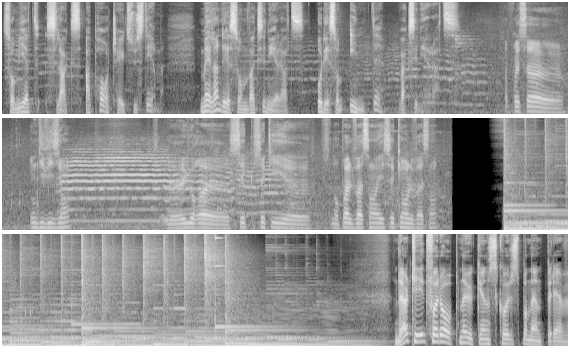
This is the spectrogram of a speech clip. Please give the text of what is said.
som i et slags apartheidsystem mellom det som vaccinerats og det som ikke vaccinerats. Après ça, euh, une division. Euh, il y aura euh, ceux, qui n'ont pas le vaccin et ceux qui ont le vaccin. Det er tid for å åpne ukens korrespondentbrev.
